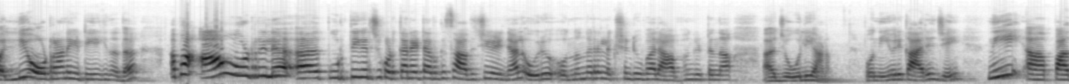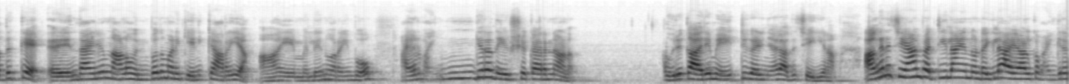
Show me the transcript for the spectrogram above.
വലിയ ഓർഡറാണ് കിട്ടിയിരിക്കുന്നത്. അപ്പോൾ ആ ഓർഡറിൽ പൂർത്തീകരിച്ച് കൊടുക്കാനായിട്ട് അവർക്ക് സാധിച്ചു കഴിഞ്ഞാൽ ഒരു ഒന്നൊന്നര ലക്ഷം രൂപ ലാഭം കിട്ടുന്ന ജോലിയാണ്. അപ്പോൾ നീ ഒരു കാര്യം ചെയ്. നീ പതുക്കെ എന്തായാലും നാളെ ഒൻപത് മണിക്ക് എനിക്കറിയാം ആ എം എൽ എ എന്ന് പറയുമ്പോൾ അയാൾ ഭയങ്കര ദേഷ്യക്കാരനാണ്. ഒരു കാര്യം ഏറ്റു കഴിഞ്ഞാൽ അത് ചെയ്യണം. അങ്ങനെ ചെയ്യാൻ പറ്റിയില്ല എന്നുണ്ടെങ്കിൽ അയാൾക്ക് ഭയങ്കര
